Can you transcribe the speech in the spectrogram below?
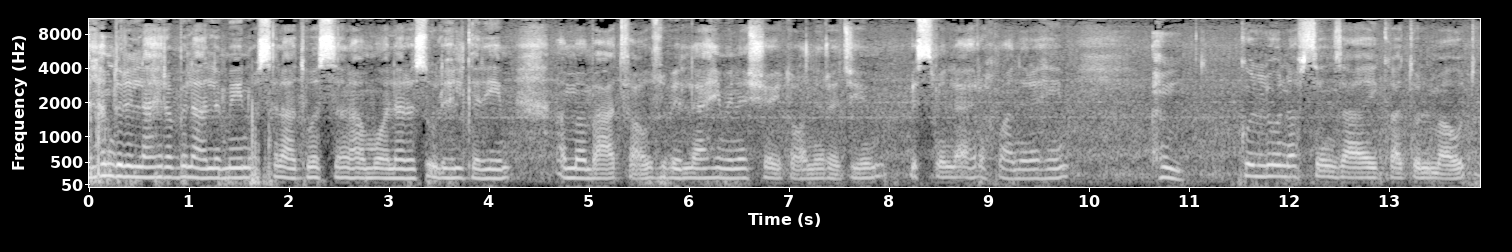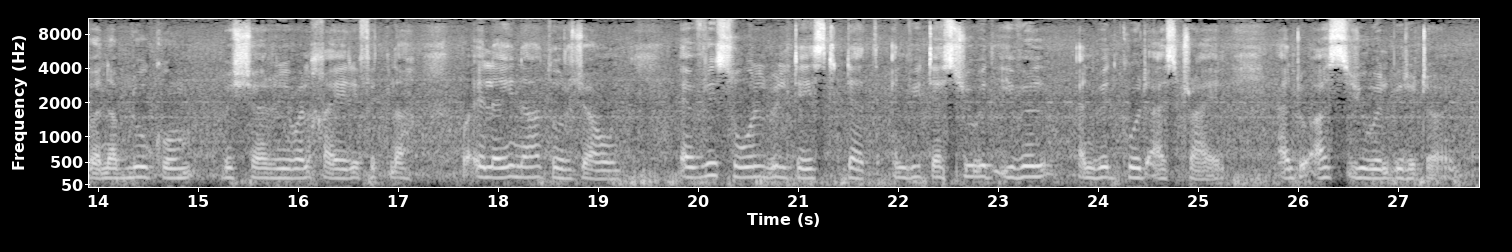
الحمد للہ رب العالمین والصلاة والسلام علی رسول الکریم. اما بعد فاعوذ باللہ من الشیطان الرجیم. بسم اللہ الرحمن الرحیم. کل نفس ذائقۃ الموت ونبلوکم بالشر والخیر فتنہ وإلینا ترجعون. Every soul will taste death and we test you with evil and with good as trial and to us you will be returned.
